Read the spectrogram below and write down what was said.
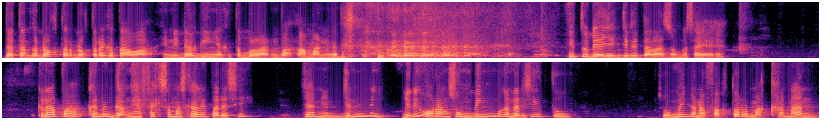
Datang ke dokter, dokternya ketawa. Ini dagingnya ketebalan pak, aman katanya. Itu dia yang cerita langsung ke saya. Ya. Kenapa? Karena nggak ngefek sama sekali pada si janin. Janin jadi orang sumbing bukan dari situ. Sumbing karena faktor makanan.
